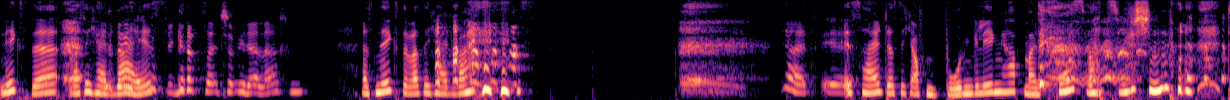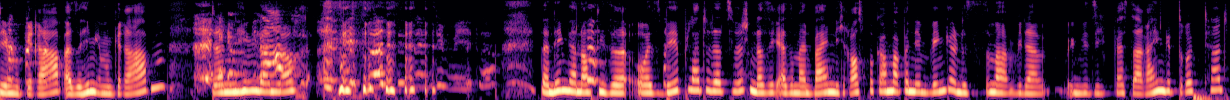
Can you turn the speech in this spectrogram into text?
nächste, was ich halt weiß, die ganze Zeit schon wieder lachen. das nächste, was ich halt weiß, Ja, ist halt, dass ich auf dem Boden gelegen habe. Mein Fuß war zwischen dem Grab, also hing im Graben. Dann hing dann noch, 20 Zentimeter. dann hing dann noch diese OSB-Platte dazwischen, dass ich also mein Bein nicht rausbekommen habe in dem Winkel und es immer wieder irgendwie sich fest da reingedrückt hat.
